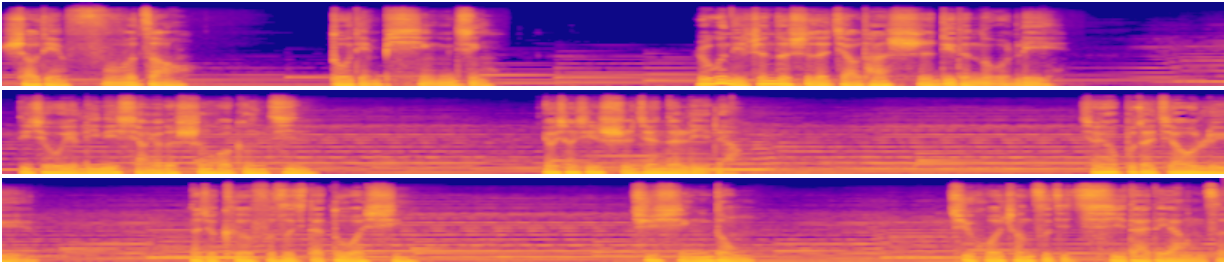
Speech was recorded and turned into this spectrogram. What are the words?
少点浮躁，多点平静。如果你真的是在脚踏实地的努力，你就会离你想要的生活更近。要相信时间的力量，想要不再焦虑。那就克服自己的惰性，去行动，去活成自己期待的样子。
